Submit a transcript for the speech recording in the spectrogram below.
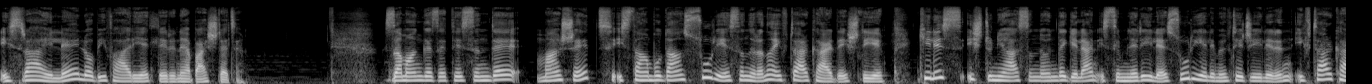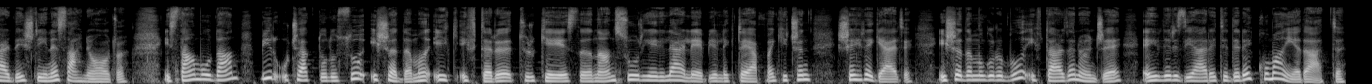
İsrail'le lobi faaliyetlerine başladı. Zaman gazetesinde manşet İstanbul'dan Suriye sınırına iftar kardeşliği. Kilis iş dünyasının önde gelen isimleriyle Suriyeli mültecilerin iftar kardeşliğine sahne oldu. İstanbul'dan bir uçak dolusu iş adamı ilk iftarı Türkiye'ye sığınan Suriyelilerle birlikte yapmak için şehre geldi. İş adamı grubu iftardan önce evleri ziyaret ederek kumanya dağıttı.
